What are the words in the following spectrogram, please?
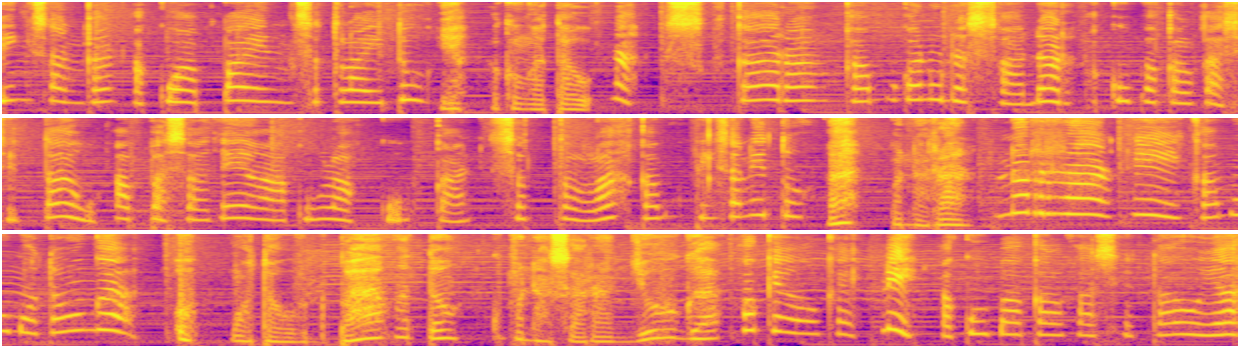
pingsan kan? Aku apain setelah itu? Ya, aku nggak tahu. Nah, sekarang kamu kan udah sadar. Aku bakal kasih tahu apa saja yang aku lakukan setelah kamu pingsan itu. Hah? Beneran? Beneran nih, kamu mau tahu nggak? Oh, mau tahu banget dong. Aku penasaran juga. Oke oke, nih aku bakal kasih tahu ya.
